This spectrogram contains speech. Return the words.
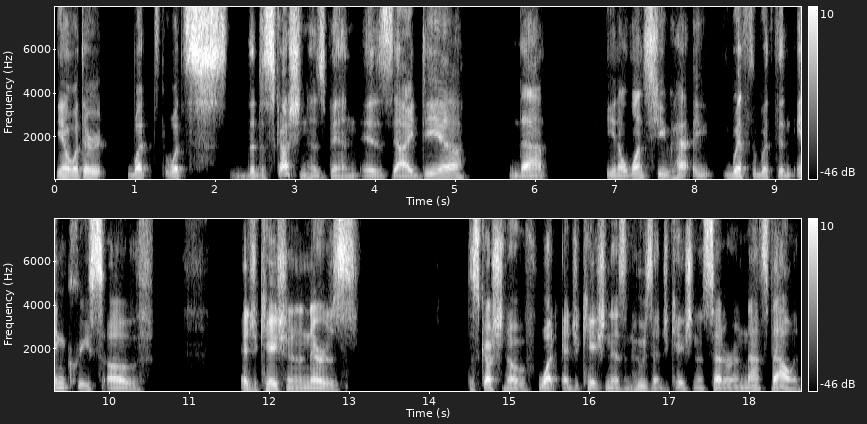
you know what they're what what's the discussion has been is the idea that you know once you have with with an increase of education and there's discussion of what education is and whose education et cetera and that's valid.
